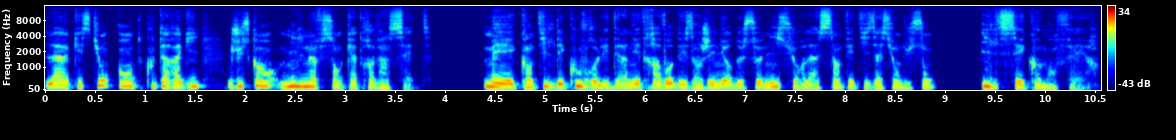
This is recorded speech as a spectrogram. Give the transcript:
La question hante Kutaragi jusqu'en 1987. Mais quand il découvre les derniers travaux des ingénieurs de Sony sur la synthétisation du son, il sait comment faire.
